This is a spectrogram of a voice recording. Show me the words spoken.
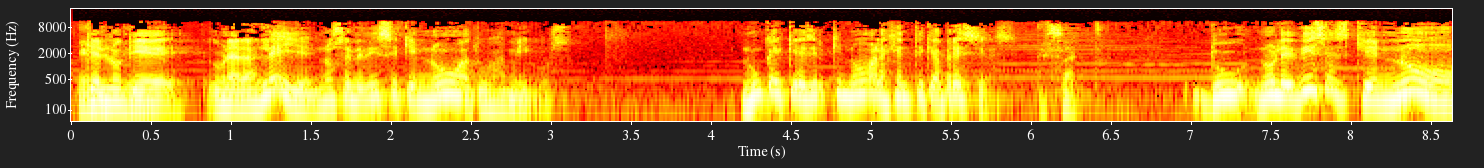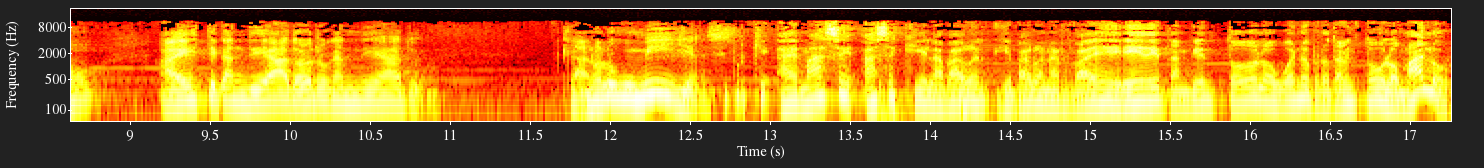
Que es lo que, una de las leyes, no se le dice que no a tus amigos. Nunca hay que decir que no a la gente que aprecias. Exacto. Tú no le dices que no a este candidato, al otro candidato. Claro. No los humillas. Sí, porque además hace- haces que, la Pablo, que Pablo Narváez herede también todo lo bueno, pero también todo lo malo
